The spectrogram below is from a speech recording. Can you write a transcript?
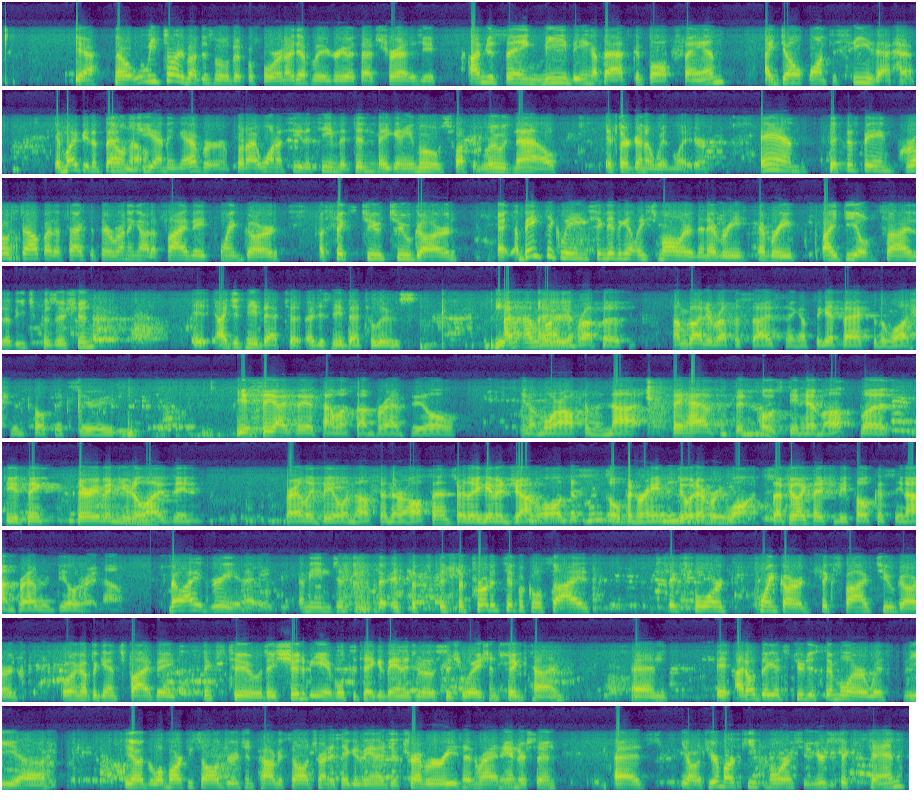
Yeah, no, we've talked about this a little bit before, and I definitely agree with that strategy. I'm just saying, me being a basketball fan, I don't want to see that happen. It might be the best no. GMing ever, but I want to see the team that didn't make any moves fucking lose now if they're going to win later. And if just being grossed out by the fact that they're running out a five-eight point guard, a six-two-two guard, eh, basically significantly smaller than every every ideal size of each position. I just need that to I just need that to lose. Yeah, I'm, I'm glad you brought the I'm glad you brought the size thing up. To get back to the Washington Celtics series, you see Isaiah Thomas on Brad Beal, you know, more often than not. They have been posting him up, but do you think they're even utilizing Bradley Beal enough in their offense, or are they giving John Wall just open rein to do whatever he wants? So I feel like they should be focusing on Bradley Beal right now. No, I agree. I, mean, just the, it's the it's the prototypical size six four point guard, six five two guard, going up against five eight six two. They should be able to take advantage of those situations big time, and it, I don't think it's too dissimilar with the uh, you know the LaMarcus Aldridge and Pau Gasol trying to take advantage of Trevor Ariza and Ryan Anderson. As you know, if you're Markieff Morris and you're six ten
